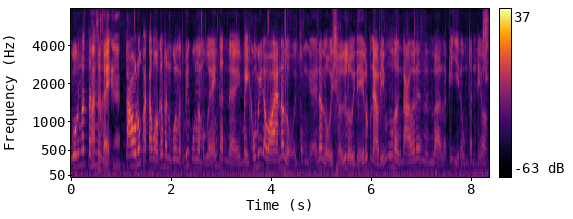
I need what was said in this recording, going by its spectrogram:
quân nó tin Ma xuất hiện à. tao lúc mà tao ngồi cái bên quân là tao biết quân là một người đáng tin này. Mày không biết đâu à nó lụi công nghệ nó lụi sử lụi địa lúc nào điểm cũng hơn tao đó nên là, là cái gì tao cũng tin hiểu không?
